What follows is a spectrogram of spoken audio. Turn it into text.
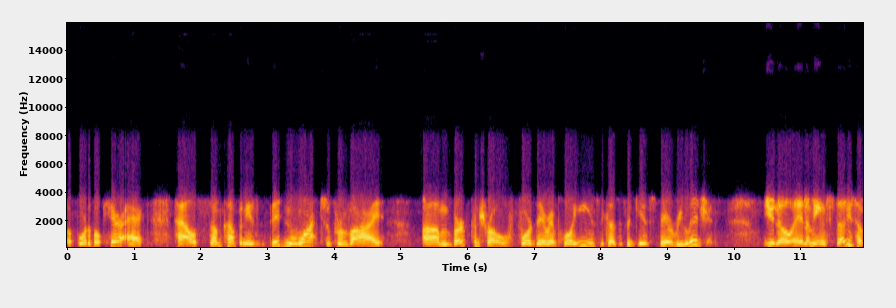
Affordable Care Act, how some companies didn't want to provide um, birth control for their employees because it's against their religion. You know, and I mean, studies have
